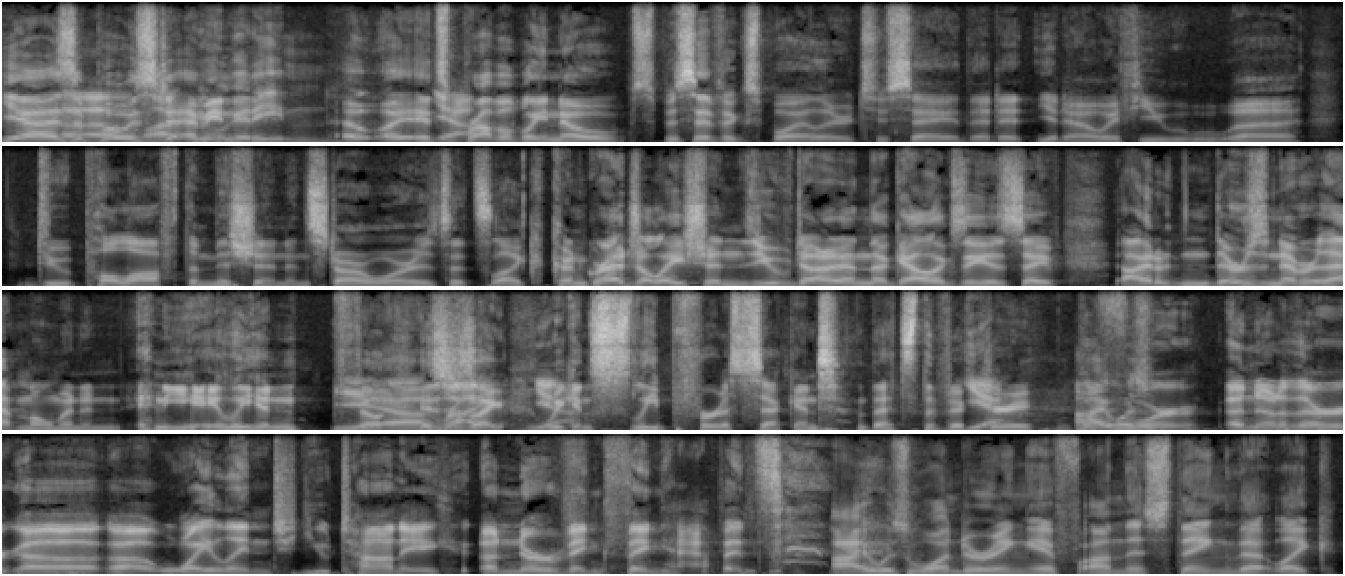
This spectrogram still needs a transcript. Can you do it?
yeah. As opposed lot to, I mean, get eaten. uh, It's Yeah. probably no specific spoiler to say that it, you know, if you uh, do pull off the mission in Star Wars, it's like congratulations, you've done it, and the galaxy is safe. I don't, there's never that moment in any Alien. film. Yeah. it's just like yeah. we can sleep for a second. That's the victory. Yeah, I was- another uh, uh, Weyland-Yutani unnerving thing happens. I was wondering if on this thing that like,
